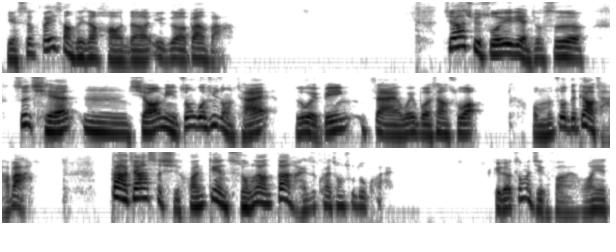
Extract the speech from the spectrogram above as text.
也是非常非常好的一个办法。接下去说一点，就是之前，嗯，小米中国区总裁卢伟斌在微博上说，我们做个调查吧，大家是喜欢电池容量大还是快充速度快？给了这么几个方案，王爷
